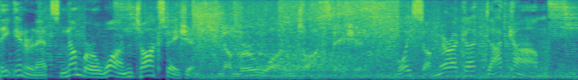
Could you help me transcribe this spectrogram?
The Internet's number one talk station. Number one talk station. VoiceAmerica.com.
